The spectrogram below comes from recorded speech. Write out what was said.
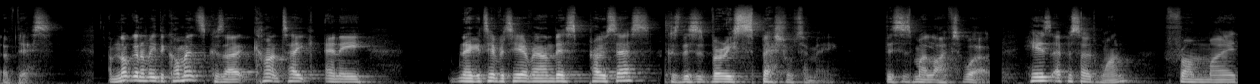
of this. I'm not going to read the comments because I can't take any negativity around this process because this is very special to me. This is my life's work. Here's episode one from my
